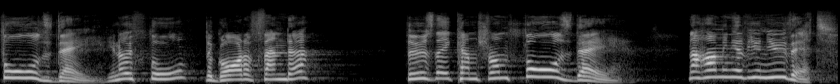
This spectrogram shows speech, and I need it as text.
Thor's Day. You know Thor, the god of thunder? Thursday comes from Thor's Day. Now, how many of you knew that?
